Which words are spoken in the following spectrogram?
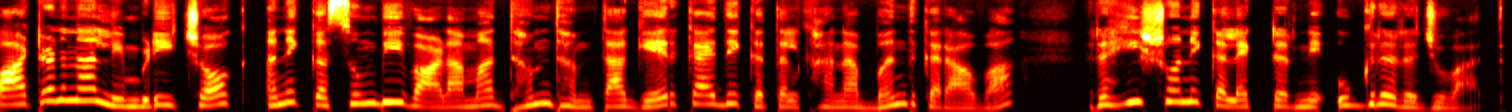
પાટણના લીંબડી ચોક અને કસુંબીવાડામાં ધમધમતા ગેરકાયદે કતલખાના બંધ કરાવવા રહીશોને કલેક્ટરને ઉગ્ર રજૂઆત.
